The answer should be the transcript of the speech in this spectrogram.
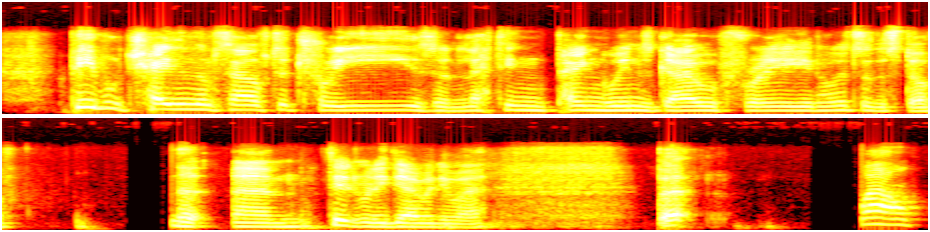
people chaining themselves to trees and letting penguins go free and all this other stuff that um, didn't really go anywhere. But Well,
